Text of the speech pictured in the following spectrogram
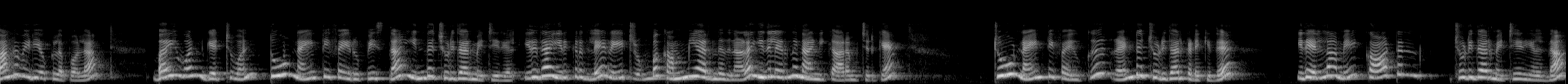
வாங்க வீடியோக்குள்ளே போகலாம் buy one get one two ninety five rupees தான் இந்த சுடிதார் மெட்டீரியல். இதுதான் இருக்கிறதுலே ரேட் ரொம்ப கம்மியாக இருந்ததுனால இதிலேருந்து நான் இன்றைக்கி ஆரம்பிச்சிருக்கேன். டூ நைன்ட்டி ஃபைவ்க்கு ரெண்டு சுடிதார் கிடைக்குது. இது எல்லாமே காட்டன் சுடிதார் மெட்டீரியல் தான்.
